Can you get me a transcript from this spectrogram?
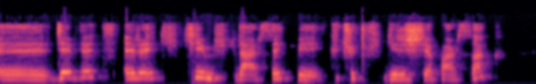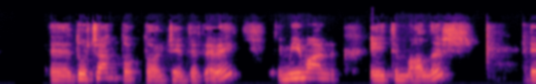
E, Cevdet Erek kim dersek bir küçük giriş yaparsak e, doçent doktor Cevdet Erek mimarlık eğitimi alır. E,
